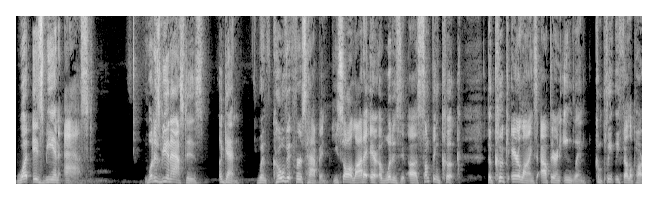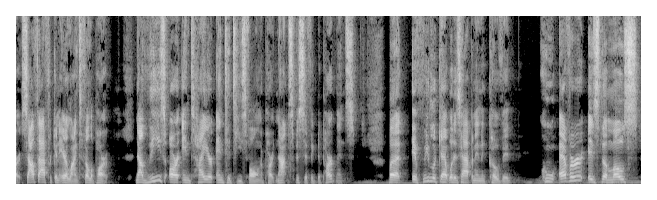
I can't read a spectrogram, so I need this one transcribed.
what is being asked. What is being asked is, again, when COVID first happened, you saw a lot of air. Uh, what is it? Uh, something Cook. The Cook Airlines out there in England completely fell apart. South African Airlines fell apart. Now, these are entire entities falling apart, not specific departments. But if we look at what is happening in COVID, whoever is the most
